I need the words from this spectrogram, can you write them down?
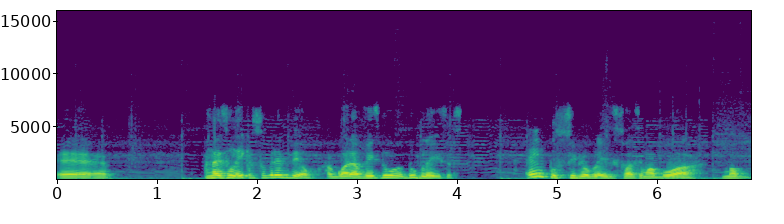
É, mas o Lakers sobreviveu. Agora é a vez do, do Blazers. É impossível o Blazers fazer uma boa, uma, um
